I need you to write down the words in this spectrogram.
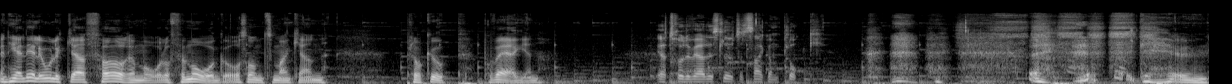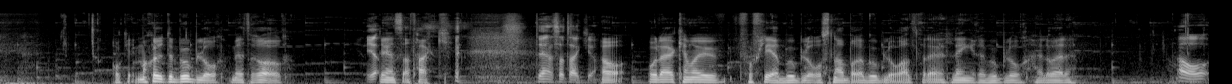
en hel del olika föremål och förmågor och sånt som man kan plocka upp på vägen. Jag trodde vi hade slutat snacka om plock. Okej, man skjuter bubblor med ett rör. Ja. Det är ens attack. Det är ens attack ja. Ja, och där kan man ju få fler bubblor och snabbare bubblor och allt vad det är. Längre bubblor, eller vad är det? Ja,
